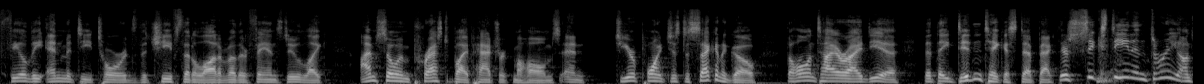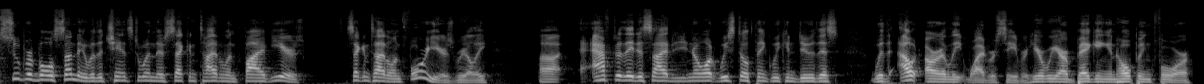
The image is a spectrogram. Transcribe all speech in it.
feel the enmity towards the Chiefs that a lot of other fans do. Like I'm so impressed by Patrick Mahomes, and to your point just a second ago, the whole entire idea that they didn't take a step back. They're 16 and three on Super Bowl Sunday with a chance to win their second title in five years, second title in four years, really uh, after they decided, you know what, we still think we can do this without our elite wide receiver. Here we are begging and hoping for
